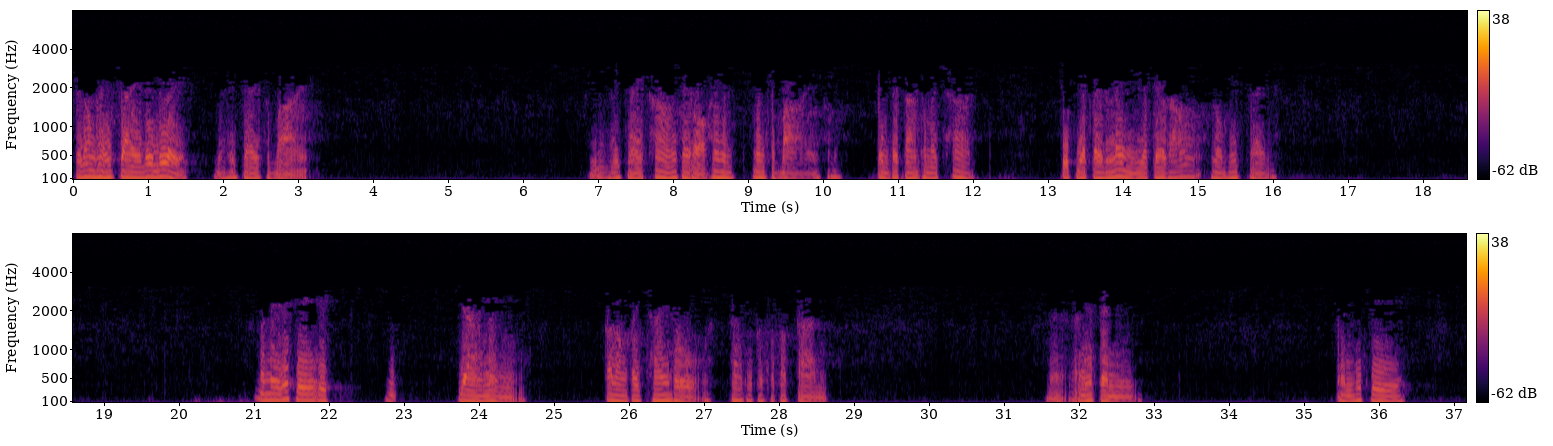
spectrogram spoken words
จะต้องหายใจเรื่อยๆอย่าให้ใจสบายหายใจเข้าหายใจออกให้มันมันสบาย เป็นไปตามธรรมชาติจิตอย่าไปเล่งอย่าไปเร้าลมหายใจ มันมีวิธีอีกอย่างหนึ่ง ก็ลองไปใช้ดูถ้าที่ประสบการณ์อันนี้เป็น เป็นวิธี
